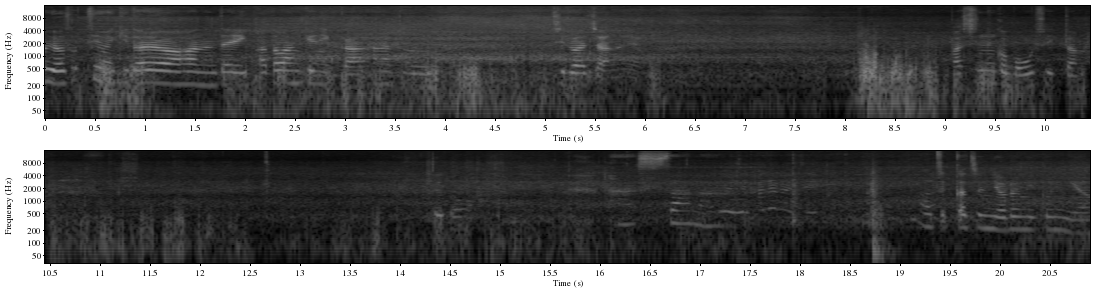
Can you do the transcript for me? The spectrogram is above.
스물여섯 팀을 기다려야 하는데 이 바다와 함께니까 하나도 지루하지 않아요. 맛있는 거 먹을 수 있다면. 뜨거워. 하사나. 아직까진 여름이군요.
